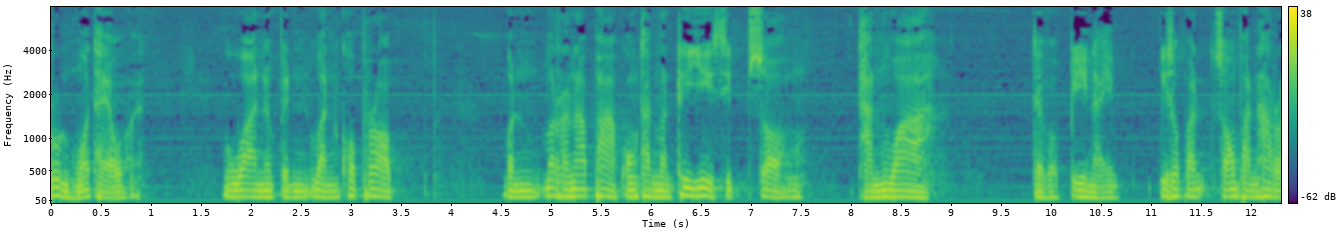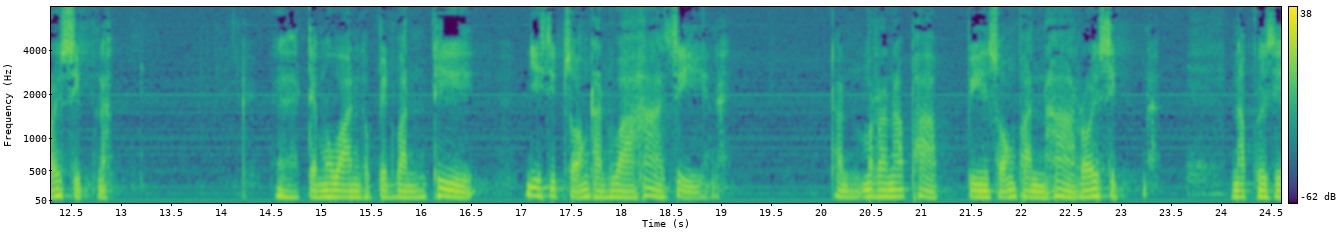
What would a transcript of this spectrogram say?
รุ่นหัวแถวเมื่อวานเนี่ยเป็นวันครบรอบ วันมรณภาพของท่านวันที่ยี่สิบสองธันวา แต่ว่าปีไหน ปีสองพันห้าร้อยสิบนะ แต่เมื่อวานก็เป็นวันที่ยี่สิบสองธันวาห้าสี่ท่านมรณภาพปีสองพันห้าร้อยสิบนับดูสิ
